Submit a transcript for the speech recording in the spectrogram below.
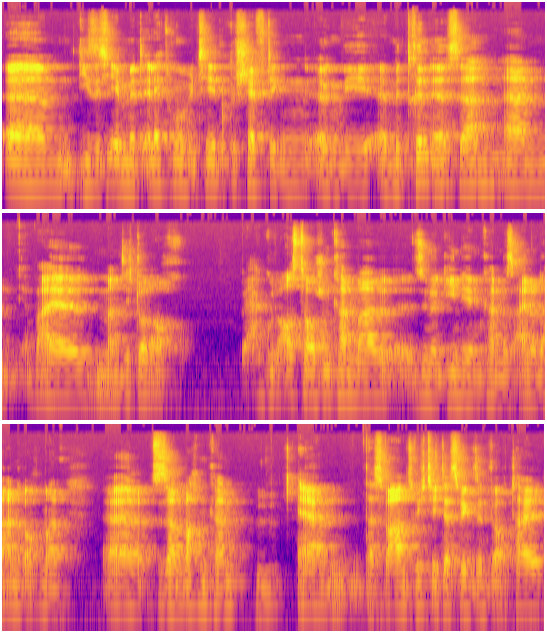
ähm, die sich eben mit Elektromobilität beschäftigen, irgendwie äh, mit drin ist, ja? ähm, weil man sich dort auch ja, gut austauschen kann, mal Synergien heben kann, das eine oder andere auch mal äh, zusammen machen kann. Mhm. Ähm, das war uns wichtig, deswegen sind wir auch Teil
